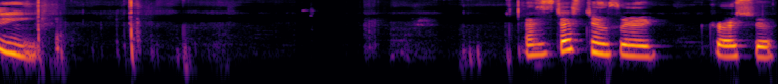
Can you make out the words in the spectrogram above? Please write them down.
Mann! Was ist das denn für eine Scheiße?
